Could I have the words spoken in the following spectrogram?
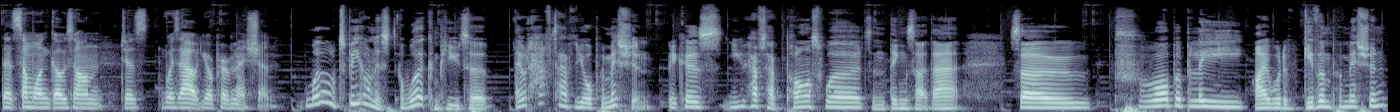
that someone goes on just without your permission? Well, to be honest, a work computer, they would have to have your permission because you have to have passwords and things like that. So probably I would have given permission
